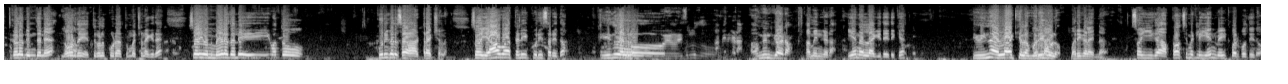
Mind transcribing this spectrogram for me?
ಎತ್ತುಗಳು ನಿಮ್ದೇನೆ. ನೋಡಿದೆ ಎತ್ತುಗಳು ಕೂಡ ತುಂಬಾ ಚೆನ್ನಾಗಿದೆ. ಸೊ ಈ ಒಂದು ಮೇಳದಲ್ಲಿ ಈ ಒಂದು ಕುರಿಗಳು ಸಹ ಅಟ್ರಾಕ್ಷನ್ ಸೊ ಯಾವ ತಳಿ ಕುರಿ ಸರ್ ಇದು? ಇದು ಅಮೀನ್ಗಡ. ಅಮೀನ್ಗಡ. ಏನಲ್ಲಾಗಿದೆ ಇದಕ್ಕೆ? ಇವು ಇನ್ನ ಎಲ್ಲ ಹಾಕಿಲ್ಲ ಮರಿಗಳು. ಮರಿಗಳನ್ನ ಸೊ ಈಗ ಅಪ್ರಾಕ್ಸಿಮೇಟ್ಲಿ ಏನ್ ವೆಯ್ಟ್ ಬರ್ಬೋದು ಇದು?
